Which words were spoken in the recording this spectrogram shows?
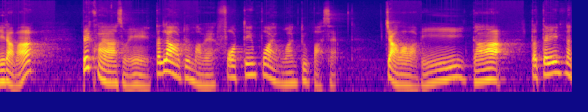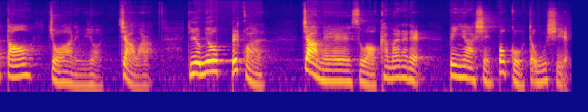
ရေးတာပါ Bitcoin အားဆိုရင်တစ်လအတွင်းမှာပဲ14.12%ကျသွားပါပြီဒါကတသိန်း2000ကျော်ကနေပြီးတော့ကျသွားတာဒီလိုမျိုး Bitcoin ကျမယ်ဆိုတော့ခံမှန်းတဲ့ပညာရှင်ပုဂ္ဂိုလ်တဦးရှိတယ်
